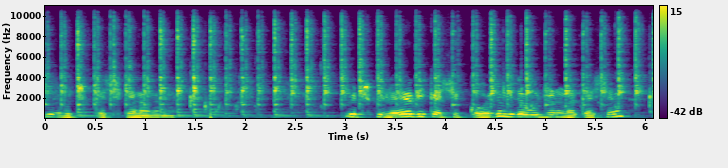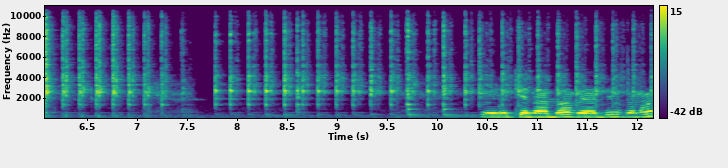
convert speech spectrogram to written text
Bir buçuk kaşık hemen hemen. Üç kiloya bir kaşık koydum. Bir de ucunla kaşığım. Böyle kenardan verdiğim zaman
